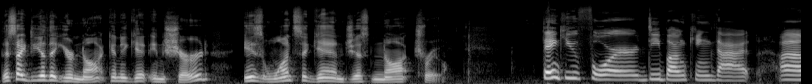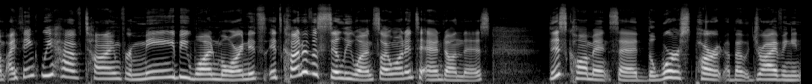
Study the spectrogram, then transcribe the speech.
this idea that you're not going to get insured is once again just not true. thank you for debunking that. Um, I think we have time for maybe one more, and it's it's kind of a silly one, so I wanted to end on this. This comment said the worst part about driving an,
